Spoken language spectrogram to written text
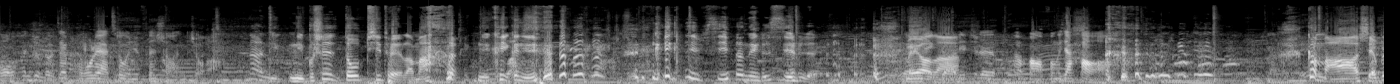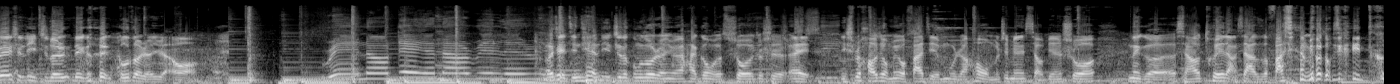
我很久没有在播了呀，都已经分手很久了。那你你不是都劈腿了吗？你可以跟你 可以跟你劈的那个新人没有了。荔枝的帮我封一下号啊！干嘛？谁不认识荔枝的那个工作人员哦？而且今天荔枝的工作人员还跟我说，就是哎，你是不是好久没有发节目？然后我们这边小编说，那个想要推两下子，发现没有东西可以推。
